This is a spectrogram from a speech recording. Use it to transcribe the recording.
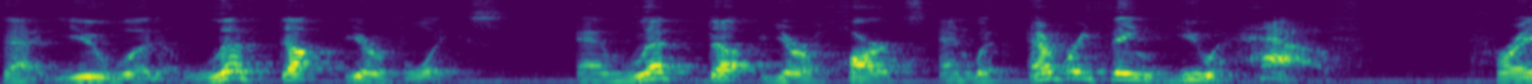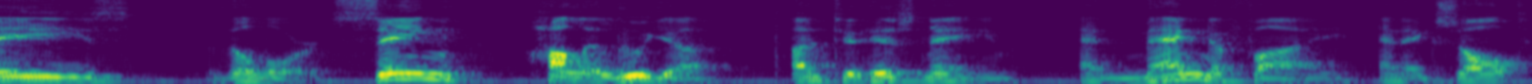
that you would lift up your voice and lift up your hearts and with everything you have, praise the Lord. Sing hallelujah unto his name and magnify and exalt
